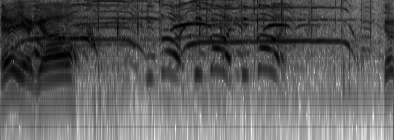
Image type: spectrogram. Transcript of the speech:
There you go. Keep going, keep going, keep going. Go.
